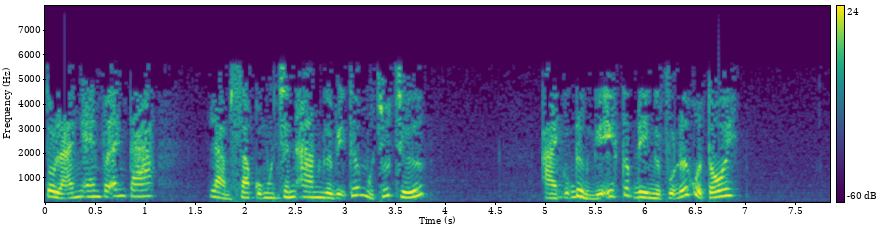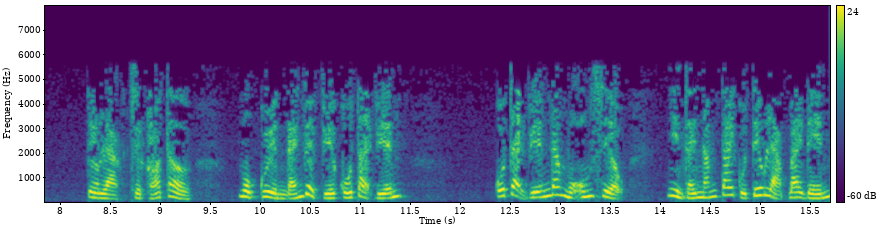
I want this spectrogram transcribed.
tôi là anh em với anh ta, làm sao cũng muốn chấn an người bị thương một chút chứ. Ai cũng đừng nghĩ cướp đi người phụ nữ của tôi. Tiêu lạc chợt khó thở, một quyền đánh về phía cố tại viễn. Cố tại viễn đang muốn uống rượu, nhìn thấy nắm tay của tiêu lạc bay đến,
